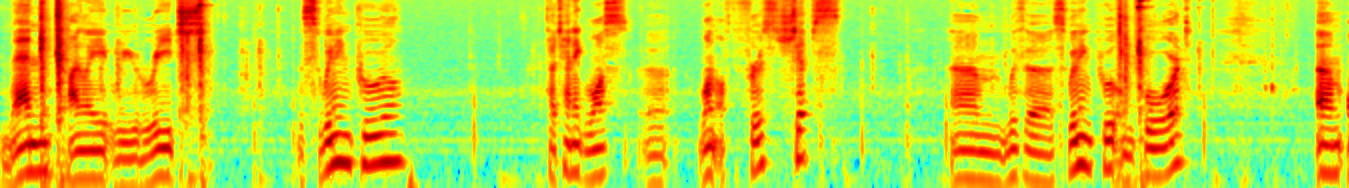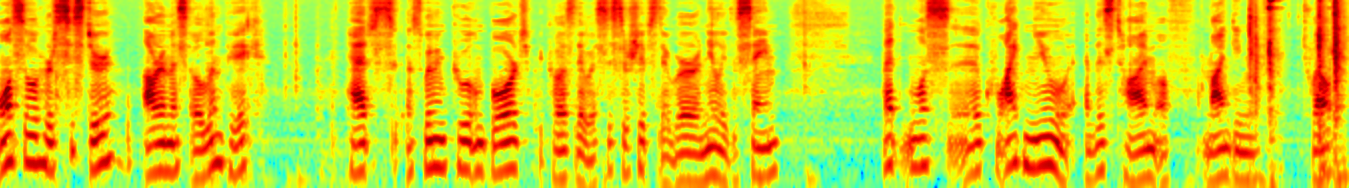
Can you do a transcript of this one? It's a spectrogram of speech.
Then finally we reach the swimming pool. Titanic was uh, one of the first ships um, with a swimming pool on board. Um, also her sister, RMS Olympic, had a swimming pool on board because they were sister ships, they were nearly the same. That was uh, quite new at this time of 1912.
